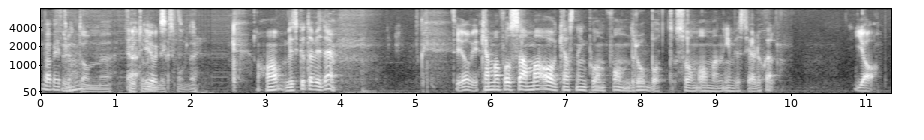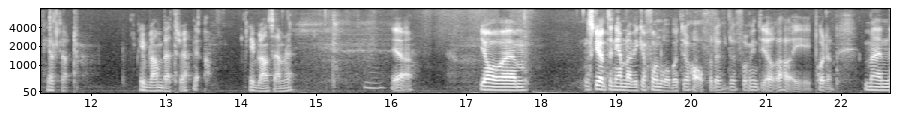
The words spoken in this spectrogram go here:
Vad vet? Förutom, eh, förutom exakt. indexfonder. Ja, vi ska ta vidare. Det gör vi. Kan man få samma avkastning på en fondrobot som om man investerade själv? Ja. Helt klart. Ibland bättre. Ja. Ibland sämre. Mm. Ja. Jag, ehm, nu ska jag inte nämna vilken fondrobot jag har för det, det får vi inte göra här i podden. Men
